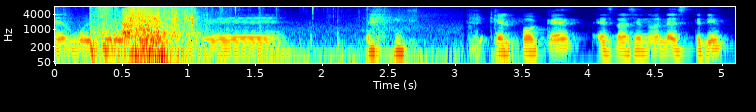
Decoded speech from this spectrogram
Es muy curioso que, que el poker está haciendo un stream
